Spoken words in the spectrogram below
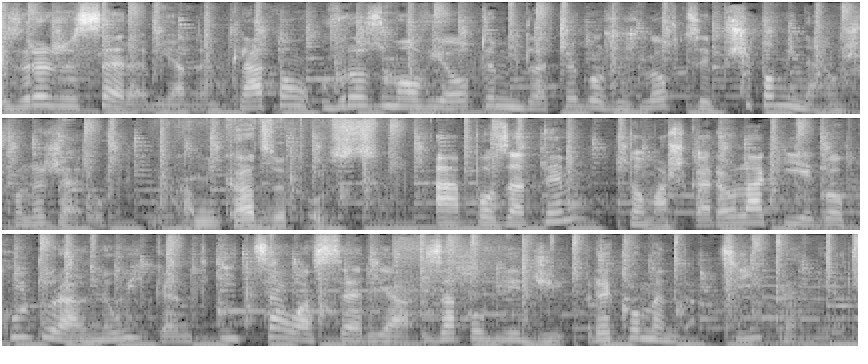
Z reżyserem Janem Klatą w rozmowie o tym, dlaczego żużlowcy przypominają szwoleżerów. Kamikadze polscy. A poza tym Tomasz Karolak i jego kulturalny weekend i cała seria zapowiedzi, rekomendacji premier.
